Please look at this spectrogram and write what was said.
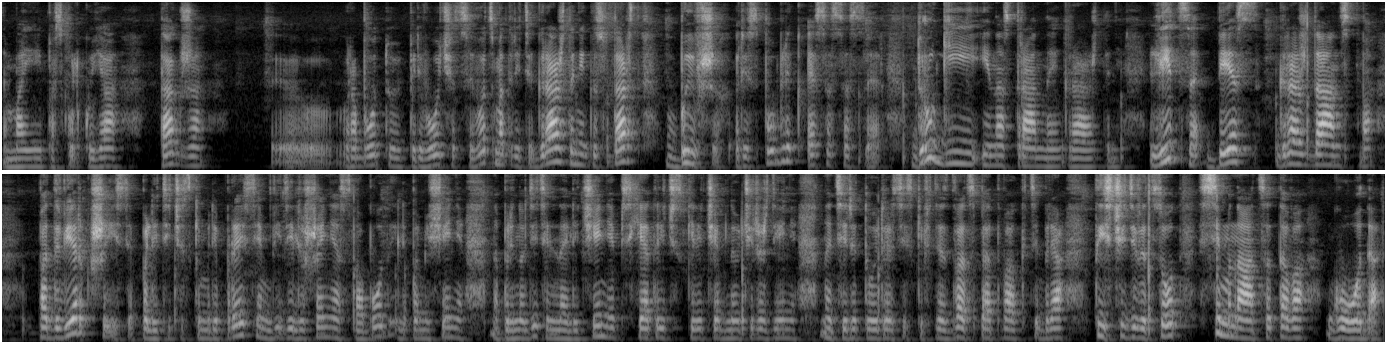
мои, поскольку я также э, работаю переводчицей. Вот смотрите, граждане государств бывших республик СССР, другие иностранные граждане, лица без гражданства – подвергшиеся политическим репрессиям в виде лишения свободы или помещения на принудительное лечение психиатрические лечебные учреждения на территории Российской Федерации 25 октября 1917 года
